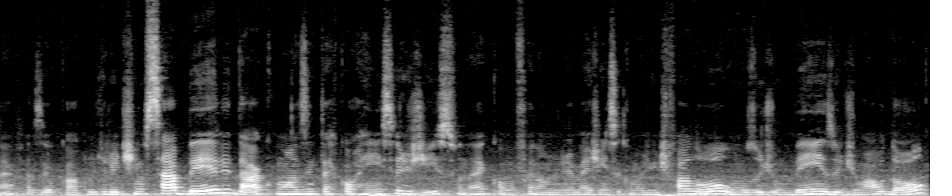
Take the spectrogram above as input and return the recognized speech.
né? Fazer o cálculo direitinho, saber lidar com as intercorrências disso, né? Como o fenômeno de emergência, como a gente falou, o uso de um benzo, de um aldol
